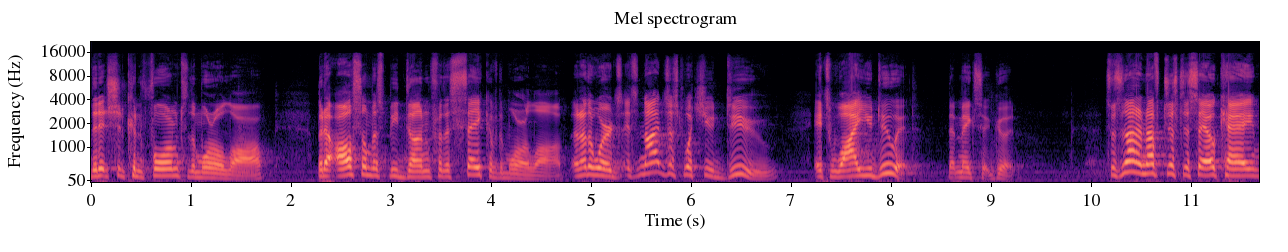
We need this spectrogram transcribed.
that it should conform to the moral law, but it also must be done for the sake of the moral law. In other words, it's not just what you do, it's why you do it that makes it good. So it's not enough just to say, okay,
